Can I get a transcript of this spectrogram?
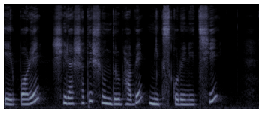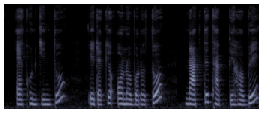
এরপরে শিরার সাথে সুন্দরভাবে মিক্স করে নিচ্ছি। এখন কিন্তু এটাকে অনবরত নাড়তে থাকতে হবে।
